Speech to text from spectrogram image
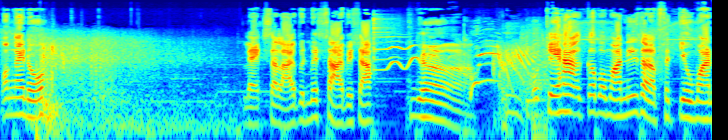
ว่าไงหนูแหลกสลายเป็นเม็ดทรายไปซะโอเคฮะ ก็ประมาณนี้สำหรับสกิลมัน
